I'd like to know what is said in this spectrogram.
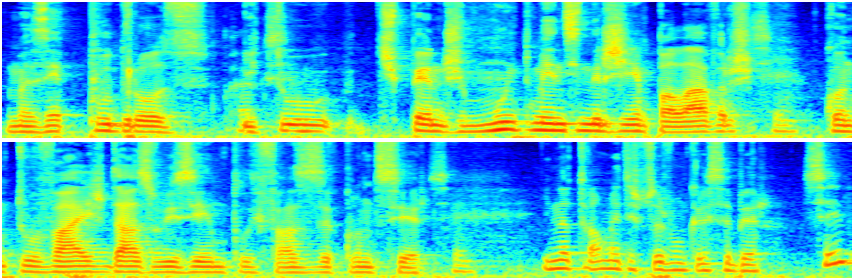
Mas é poderoso Claro e tu despendes muito menos energia em palavras Sim. quando tu vais, dás o exemplo e fazes acontecer. Sim. E naturalmente as pessoas vão querer saber. Sim,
